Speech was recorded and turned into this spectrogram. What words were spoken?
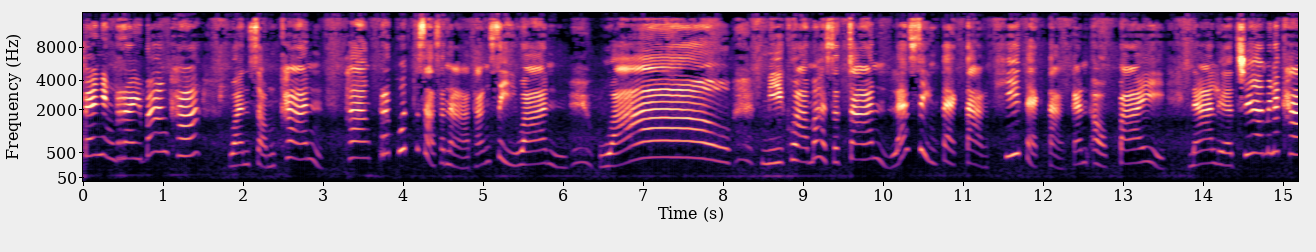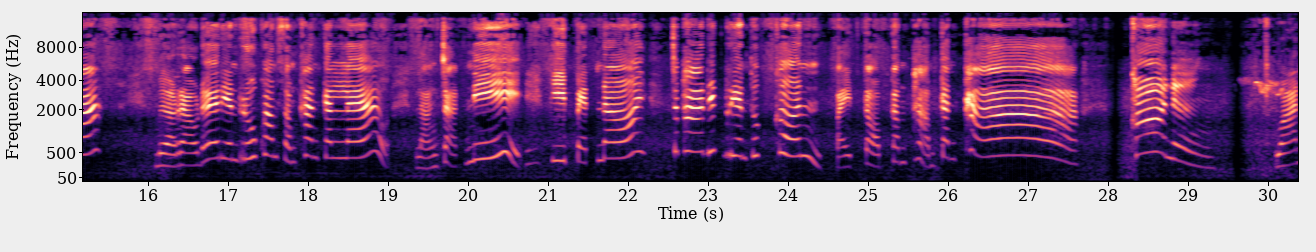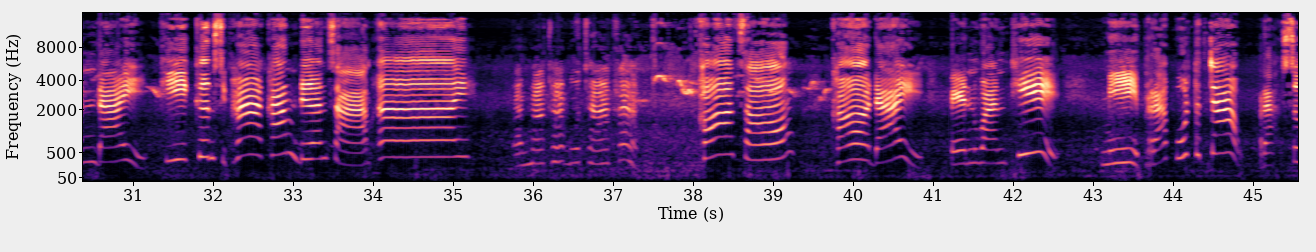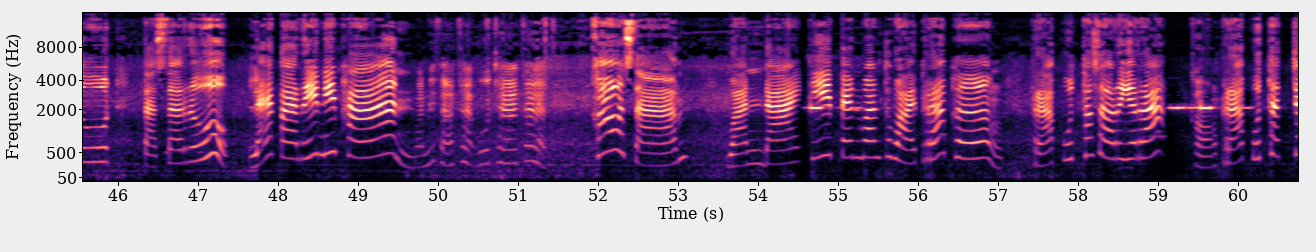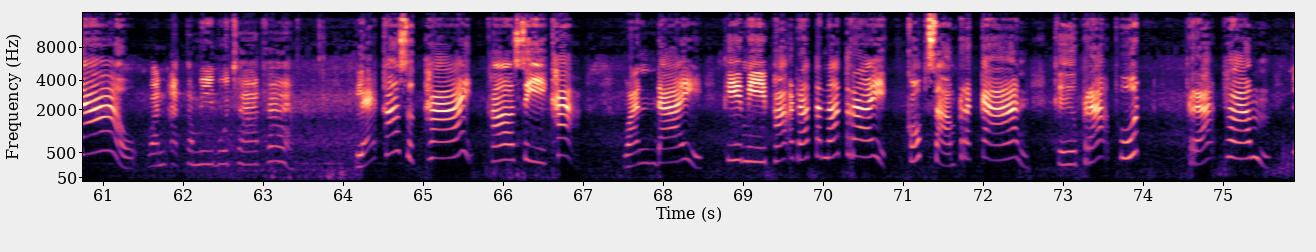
เป็นอย่างไรบ้างคะวันสำคัญทางพระพุทธศาสนาทั้ง4วัน ว้าว มีความมหัศจรรย์และสิ่งแตกต่างที่แตกต่างกันออกไป น่าเหลือเชื่อไหมล่ะคะ เมื่อเราได้เรียนรู้ความสำคัญกันแล้ว หลังจากนี้ พี่เป็ดน้อย จะพาเด็กเรียนทุกคนไปตอบคำถามกันค่ะ ข้อหนึ่งวันใดที่ขึ้น15ค่ำเดือน3เอ่ยวันมาค่ะบูชาค่ะ ข้อ2ข้อใดเป็นวันที่มีพระพุทธเจ้าประสูติตรัสรู้และปรินิพพานวันวิสาขบูชาค่ะ ข้อ 3 วันใดที่เป็นวันถวายพระเพลิง พระพุทธสรีระของพระพุทธเจ้า วันอัตมีบูชาค่ะ และข้อสุดท้าย ข้อ 4 ค่ะ วันใดที่มีพระรัตนตรัยครบสามประการ คือพระพุทธ พระธรรม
